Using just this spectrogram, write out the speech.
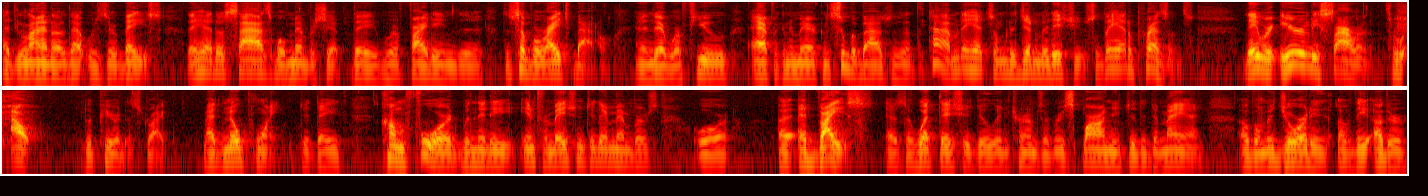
Atlanta, that was their base. They had a sizable membership. They were fighting the, the civil rights battle, and there were few African-American supervisors at the time. They had some legitimate issues, so they had a presence. They were eerily silent throughout the period of strike. At no point did they come forward with any information to their members or uh, advice as to what they should do in terms of responding to the demand of a majority of the other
